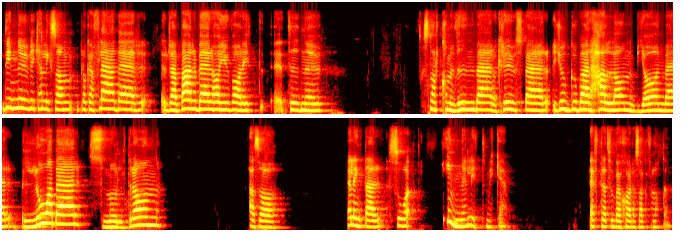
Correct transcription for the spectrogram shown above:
Det är nu vi kan liksom plocka fläder, rabarber har ju varit eh, tid nu. Snart kommer vinbär och krusbär, jordgubbar, hallon, björnbär, blåbär, smultron. Alltså, jag längtar så innerligt mycket efter att få börja skörda saker från lotten.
